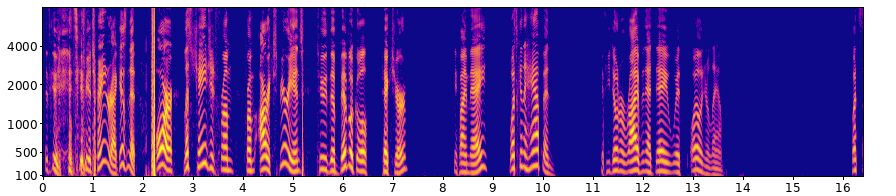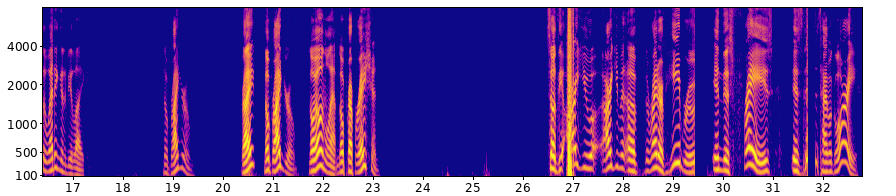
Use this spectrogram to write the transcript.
It's going to, be a train wreck, isn't it? Or let's change it from from our experience to the biblical picture, if I may. What's going to happen if you don't arrive in that day with oil in your lamp? What's the wedding going to be like? No bridegroom. Right? No bridegroom. No oil in the lamp. No preparation. So the argue, argument of the writer of Hebrews in this phrase is this is a time of glory.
